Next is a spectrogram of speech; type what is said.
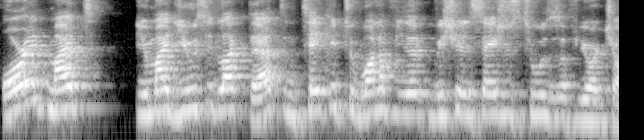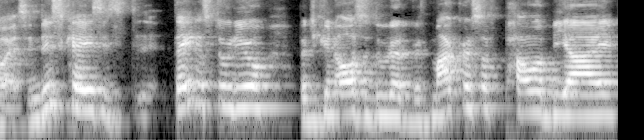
Or it might you might use it like that and take it to one of the visualization tools of your choice. In this case, it's Data Studio, but you can also do that with Microsoft Power BI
